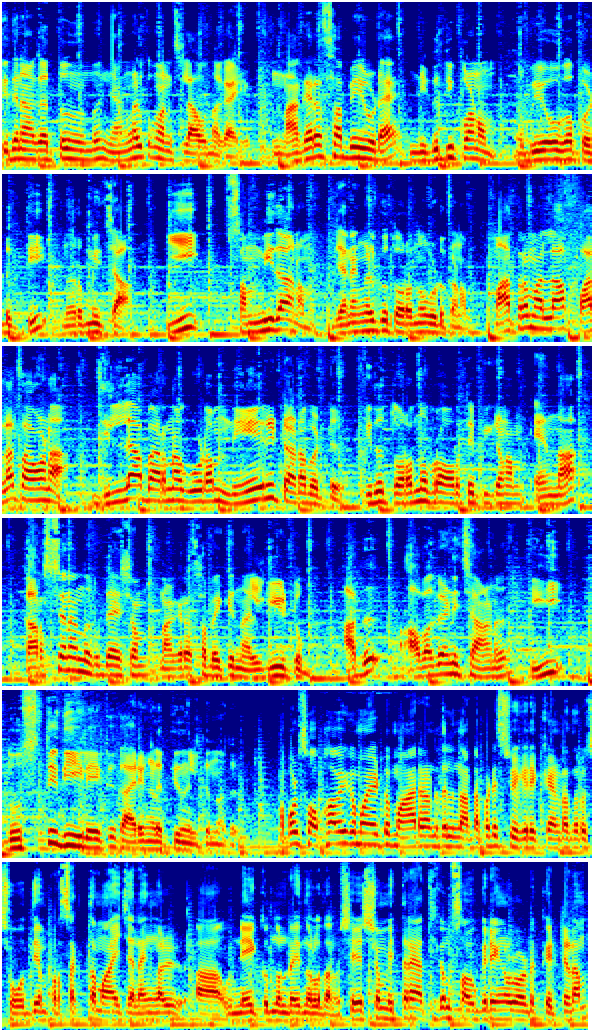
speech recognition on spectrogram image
ഇതിനകത്തു നിന്ന് ഞങ്ങൾക്ക് മനസ്സിലാവുന്ന കാര്യം. നഗരസഭയുടെ നികുതി പണം ഉപയോഗപ്പെടുത്തി നിർമ്മിച്ച ഈ സംവിധാനം ജനങ്ങൾക്ക് തുറന്നു കൊടുക്കണം. മാത്രമല്ല പല തവണ ജില്ലാ ഭരണകൂടം നേരിട്ടിടപെട്ട് ഇത് തുറന്നു പ്രവർത്തിപ്പിക്കണം എന്ന കർശന നിർദ്ദേശം നഗരസഭയ്ക്ക് നൽകിയിട്ടും അത് അവഗണിച്ചാണ് ഈ ദുസ്ഥിതിയിലേക്ക് കാര്യങ്ങൾ എത്തി നിൽക്കുന്നത്. അപ്പോൾ സ്വാഭാവികമായിട്ടും ആരാണ് ഇതിൽ നടപടി സ്വീകരിക്കേണ്ടെന്നൊരു ചോദ്യം പ്രസക്തമായി ജനങ്ങൾ ഉന്നയിക്കുന്നുണ്ട് എന്നുള്ളതാണ്. ശേഷം ഇത്രയധികം സൗകര്യങ്ങളോട് കെട്ടിടം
